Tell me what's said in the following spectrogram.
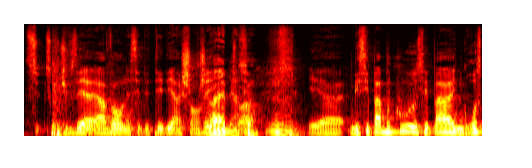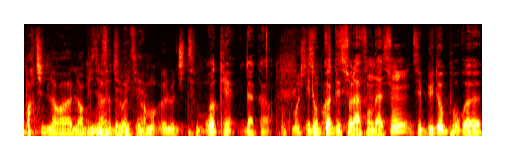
ce que tu faisais avant, on essaie de t'aider à changer. Ouais, tu bien vois. sûr. Mhm. Et euh, mais c'est pas beaucoup, c'est pas une grosse partie de leur, de leur business à Deloitte. C'est vraiment eux l'audit. Ok, d'accord. Et donc, quand tu es sur la fondation, c'est plutôt pour euh,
